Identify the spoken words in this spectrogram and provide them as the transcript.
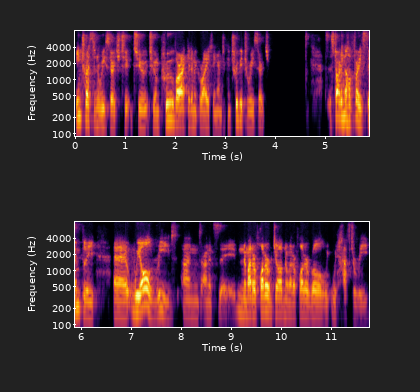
interested in research to, to, to improve our academic writing and to contribute to research. Starting off very simply, uh, we all read and and it's no matter what our job no matter what our role we, we have to read.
